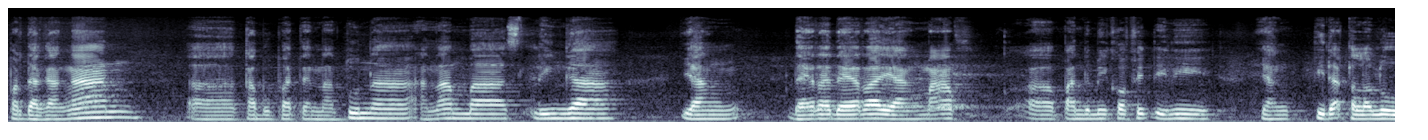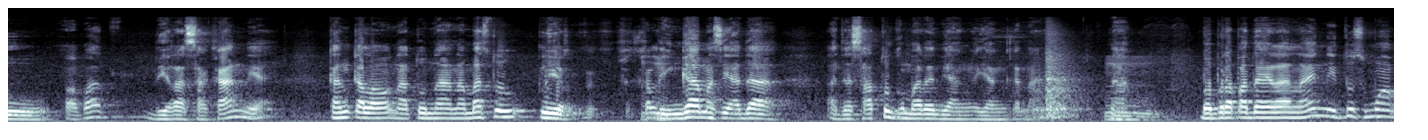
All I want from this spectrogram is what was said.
perdagangan eh, Kabupaten Natuna, Anambas, Lingga yang daerah-daerah yang maaf eh, pandemi Covid ini yang tidak terlalu apa dirasakan ya. Kan kalau Natuna Anambas tuh clear, Lingga masih ada ada satu kemarin yang yang kena. Nah, Hmm. Beberapa daerah lain itu semua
